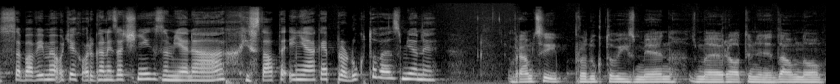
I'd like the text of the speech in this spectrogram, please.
se bavíme o těch organizačních změnách, chystáte i nějaké produktové změny? V rámci produktových zmien sme relatívne nedávno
